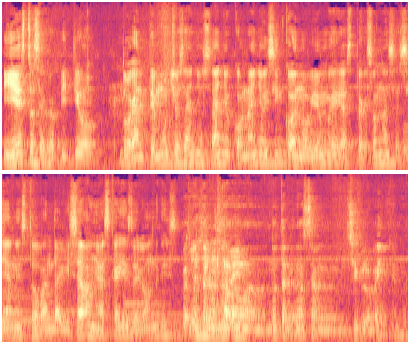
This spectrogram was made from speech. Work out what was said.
Y esto se repitió durante muchos años, año con año. Y 5 de noviembre las personas hacían esto, vandalizaban las calles de Londres. Pues Ya no no terminó hasta el siglo XX, ¿no?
